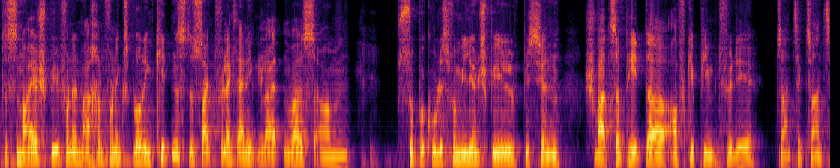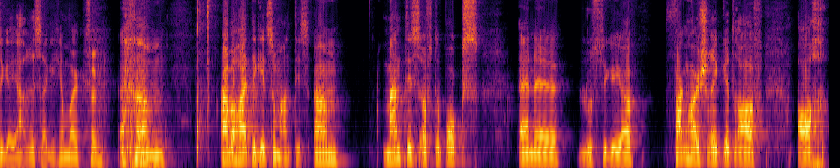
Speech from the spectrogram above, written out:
das neue Spiel von den Machern von Exploding Kittens. Das sagt vielleicht einigen Leuten was. Ähm, super cooles Familienspiel, bisschen schwarzer Peter aufgepimpt für die 2020er Jahre, sage ich einmal. Ähm, aber heute geht's um Mantis. Ähm, Mantis auf der Box, eine lustige ja, Fangheuschrecke drauf. Auch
